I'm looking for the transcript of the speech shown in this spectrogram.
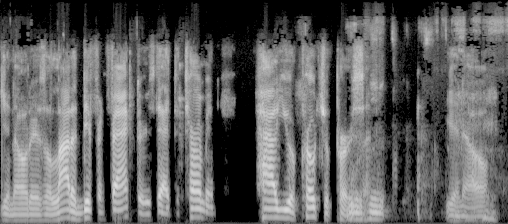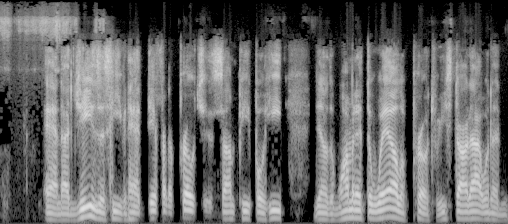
You know, there's a lot of different factors that determine how you approach a person. Mhm. You know, and uh, Jesus even had different approaches. Some people he, you know, the woman at the well approach where he start out with a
